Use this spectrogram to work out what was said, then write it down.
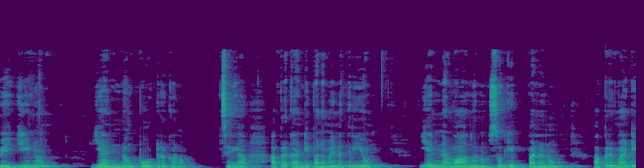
பிகினும் எண்டும் போட்டிருக்கணும். சரியா? அப்புறம் கண்டிப்பாக நம்ம என்ன தெரியும்? என்ன வாங்கணும்? ஸோ கெட் பண்ணணும். அப்புறமாட்டி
